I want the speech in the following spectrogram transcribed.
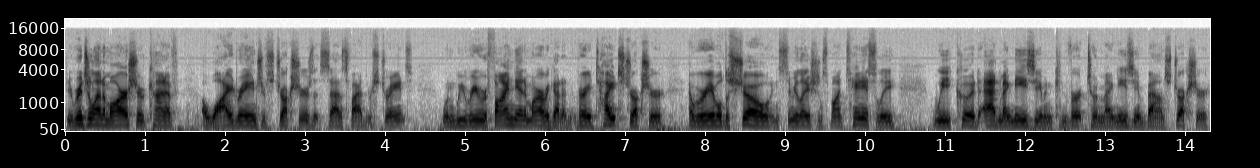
The original NMR showed kind of a wide range of structures that satisfied the restraints. When we re-refined the NMR, we got a very tight structure, and we were able to show in simulation spontaneously we could add magnesium and convert to a magnesium-bound structure.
